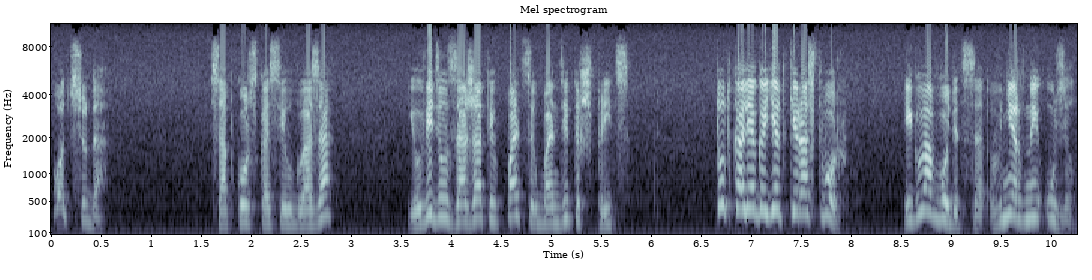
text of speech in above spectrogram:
вот сюда. Сапкор скосил глаза и увидел зажатый в пальцах бандита шприц. Тут, коллега, едкий раствор. Игла вводится в нервный узел.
